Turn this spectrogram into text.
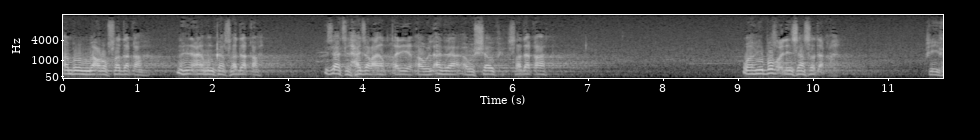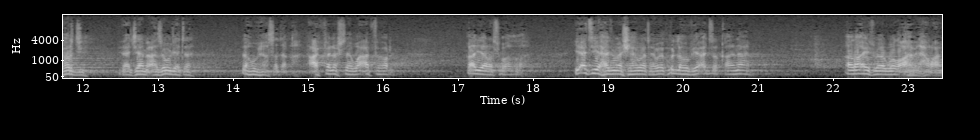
أمر بالمعروف صدقة نهي عن المنكر صدقة. إزالة الحجر عن الطريق أو الأذى أو الشوك صدقات وفي بضع الإنسان صدقة. في فرجه إذا جامع زوجته له فيها صدقة. عف نفسه وعف فرجه. قال يا رسول الله يأتي أحدنا شهوته ويكون له فيها أجر؟ قال نعم. أرأيت لو وضعها في الحرام؟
